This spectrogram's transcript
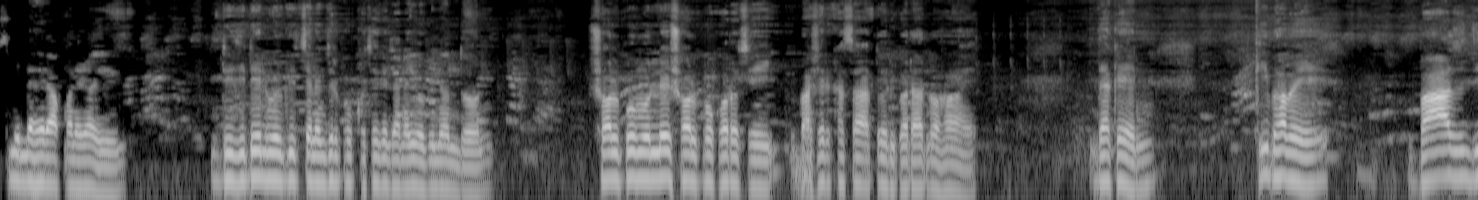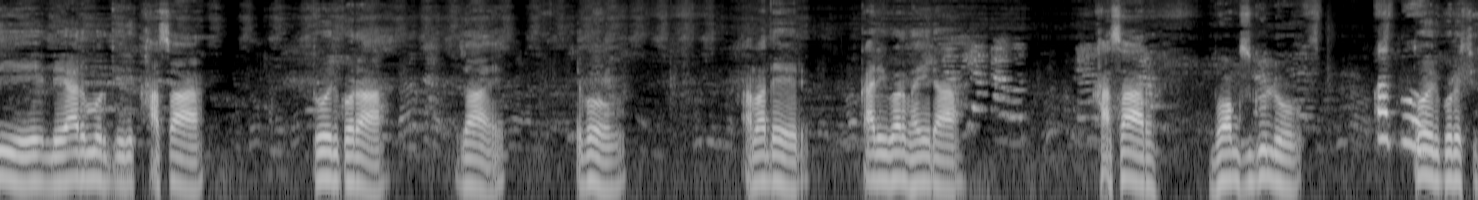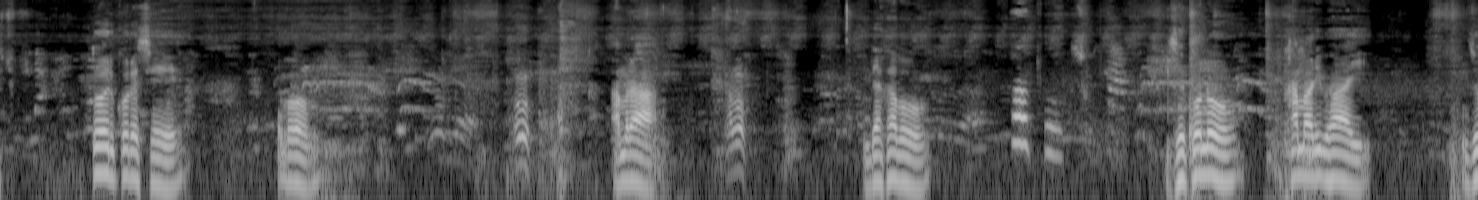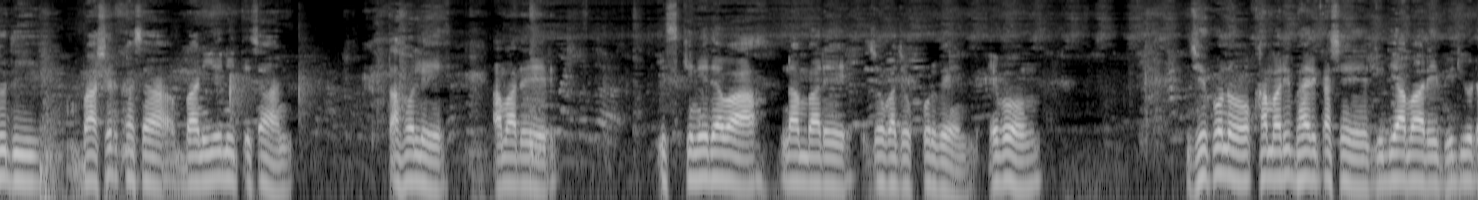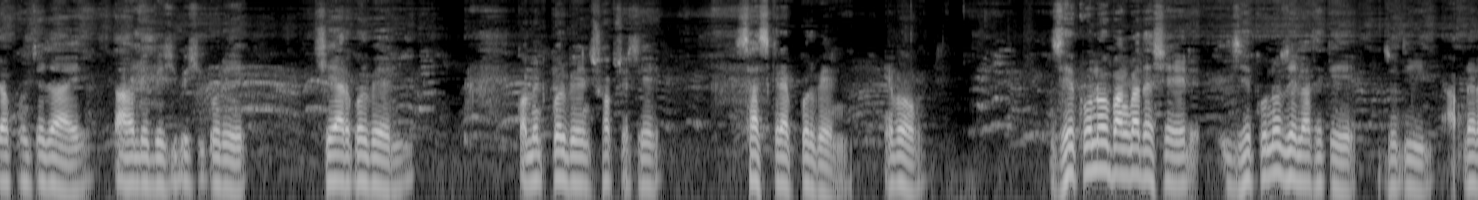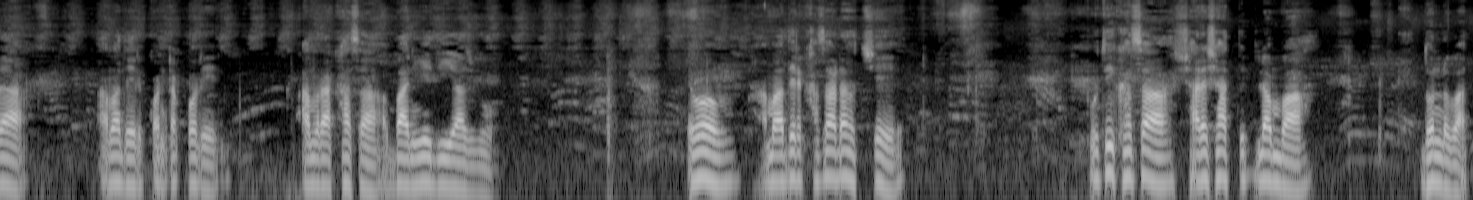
বিসমিল্লাহ রহমান রহিম। ডিজিটাল মুরগির চ্যালেঞ্জের পক্ষ থেকে জানাই অভিনন্দন। স্বল্প মূল্যে স্বল্প খরচেই বাঁশের খাঁচা তৈরি করানো হয়। দেখেন কীভাবে বাঁশ দিয়ে লেয়ার মুরগির খাঁচা তৈরি করা যায় এবং আমাদের কারিগর ভাইরা খাঁচার বক্সগুলো তৈরি করেছে। তৈরি করেছে এবং আমরা দেখাবো যে কোনো খামারি ভাই যদি বাঁশের খাঁচা বানিয়ে নিতে চান, তাহলে আমাদের স্ক্রিনে দেওয়া নাম্বারে যোগাযোগ করবেন এবং যে কোনো খামারি ভাইয়ের কাছে যদি আমার এই ভিডিওটা পৌঁছে যায় তাহলে বেশি বেশি করে শেয়ার করবেন কমেন্ট করবেন, সবশেষে সাবস্ক্রাইব করবেন এবং যে কোনো বাংলাদেশের যে কোনো জেলা থেকে যদি আপনারা আমাদের কন্ট্যাক্ট করেন, আমরা খাঁচা বানিয়ে দিয়ে আসব। এবং আমাদের খাঁচাটা হচ্ছে প্রতি খাঁচা সাড়ে সাত ফিট লম্বা। ধন্যবাদ।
